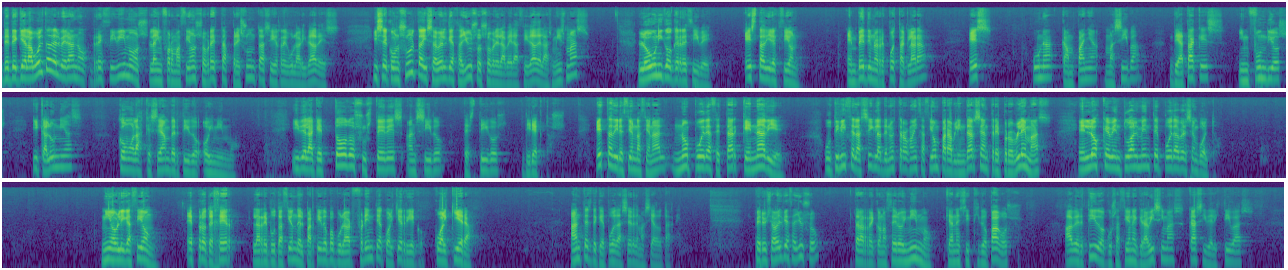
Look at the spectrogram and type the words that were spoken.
Desde que a la vuelta del verano recibimos la información sobre estas presuntas irregularidades y se consulta a Isabel Díaz Ayuso sobre la veracidad de las mismas, lo único que recibe esta dirección, en vez de una respuesta clara, es una campaña masiva de ataques, infundios y calumnias como las que se han vertido hoy mismo y de la que todos ustedes han sido testigos directos. Esta Dirección Nacional no puede aceptar que nadie utilice las siglas de nuestra organización para blindarse ante problemas en los que eventualmente pueda haberse envuelto. Mi obligación es proteger la reputación del Partido Popular frente a cualquier riesgo, cualquiera, antes de que pueda ser demasiado tarde. Pero Isabel Díaz Ayuso, tras reconocer hoy mismo que han existido pagos, ha vertido acusaciones gravísimas, casi delictivas,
